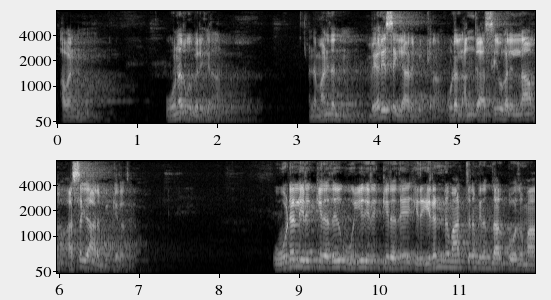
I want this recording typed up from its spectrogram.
அவன் உணர்வு பெறுகிறான். அந்த மனிதன் வேலை செய்ய ஆரம்பிக்கிறான். உடல் அங்கு அசைவுகள் எல்லாம் அசைய ஆரம்பிக்கிறது. உடல் இருக்கிறது உயிர் இருக்கிறது இது இரண்டு மாத்திரம் இருந்தால் போதுமா?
